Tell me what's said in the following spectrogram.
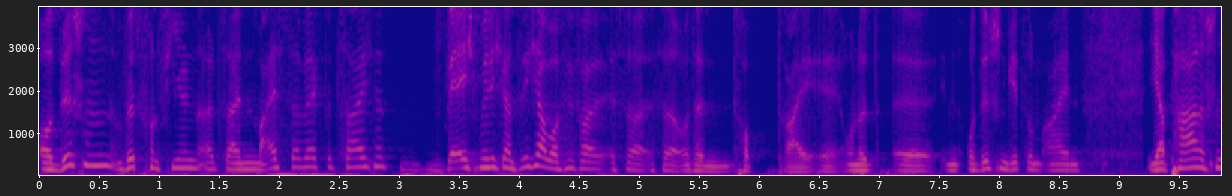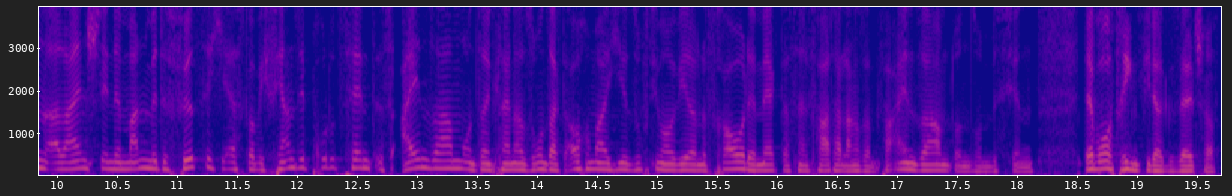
Audition wird von vielen als sein Meisterwerk bezeichnet. Wäre ich mir nicht ganz sicher, aber auf jeden Fall ist er, ist er unter den Top 3. Äh, und äh, in Audition geht es um einen japanischen, alleinstehenden Mann Mitte 40. Er ist, glaube ich, Fernsehproduzent, ist einsam und sein kleiner Sohn sagt auch immer, hier sucht ihr mal wieder eine Frau. Der merkt, dass sein Vater langsam vereinsamt und so ein bisschen, der braucht dringend wieder Gesellschaft.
